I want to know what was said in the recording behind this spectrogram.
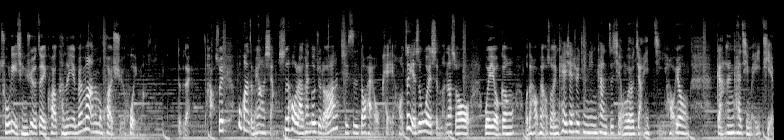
处理情绪的这一块，可能也没办法那么快学会嘛，对不对？好，所以不管怎么样想，事后来看都觉得啊，其实都还 OK。好，这也是为什么那时候我也有跟我的好朋友说，你可以先去听听看，之前我有讲一集，好，用感恩开启每一天，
